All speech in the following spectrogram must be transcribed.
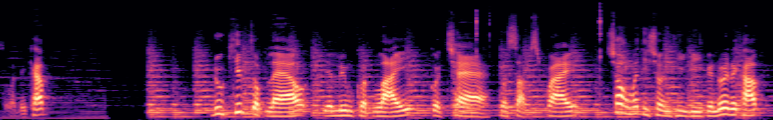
สวัสดีครับ ดูคลิปจบแล้ว อย่าลืมกดไลค์ กดแชร์ กด subscribe ช่องมติชนทีวีกันด้วยนะครับ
